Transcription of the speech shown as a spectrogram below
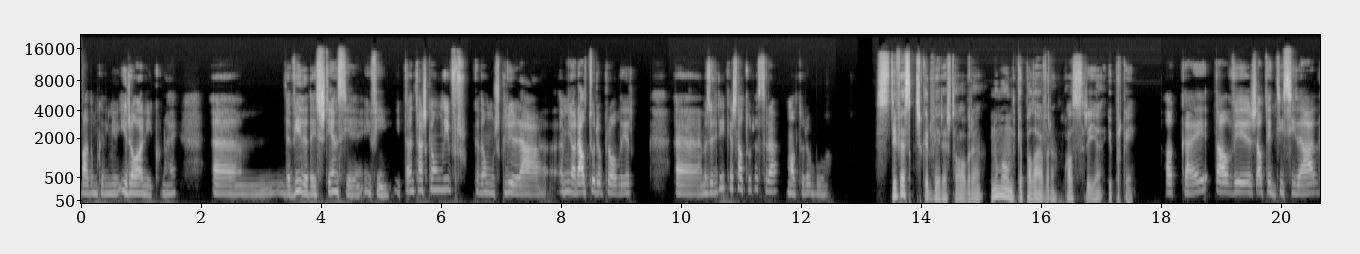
lado um bocadinho irónico, não é? Um, da vida, da existência, enfim. E portanto acho que é um livro, cada um escolherá a melhor altura para o ler, uh, mas eu diria que esta altura será uma altura boa. Se tivesse que descrever esta obra numa única palavra, qual seria e porquê? Ok, talvez autenticidade.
